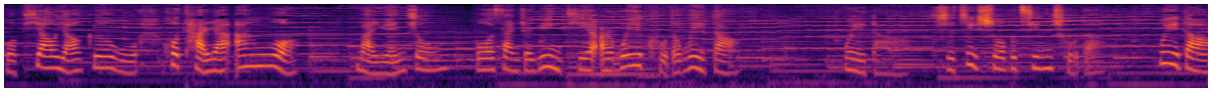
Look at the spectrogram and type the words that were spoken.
或飘摇歌舞，或坦然安卧，满园中播散着熨帖而微苦的味道。味道是最说不清楚的，味道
